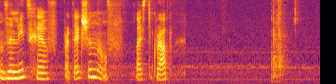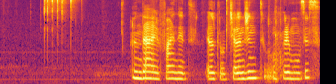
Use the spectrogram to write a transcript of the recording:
The lids have protection of plastic wrap. And I find it a little challenging to remove this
